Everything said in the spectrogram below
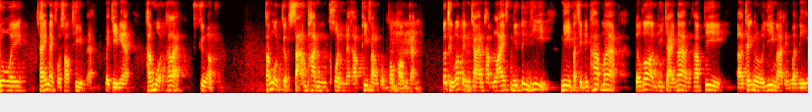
โดยใช้ Microsoft Teams นะเมื่อกี้เนี่ยทั้งหมดเท่าไหร่ เกือบทั้งหมดเกือบสามพันคนนะครับ ที่ฟังผมพร้อม ๆ กัน ก็ถือว่าเป็นการทำ live meeting ที่มีประสิทธิภาพมาก แล้วก็ดีใจมากนะครับที่เทคโนโลยีมาถึงวันนี้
